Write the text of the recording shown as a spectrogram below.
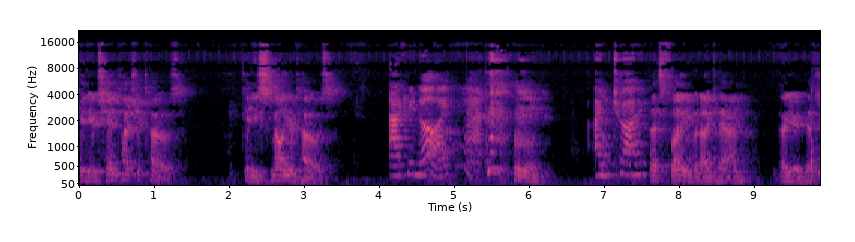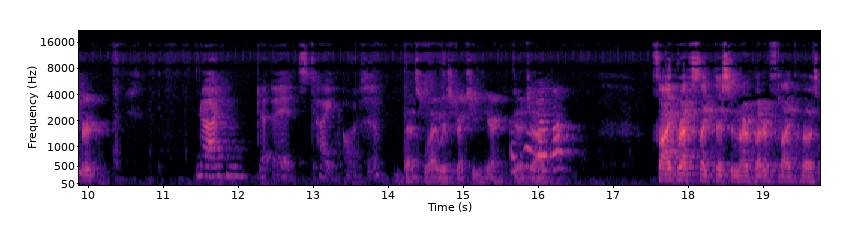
Can your chin touch your toes? Can you smell your toes? Actually, no, I can't. Hmm, I'm trying. that's funny, but I can. Are your hips hurt? No, I can. It's tight also. That's why we're stretching here. Good Okay, job. Five breaths like this in our butterfly pose.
